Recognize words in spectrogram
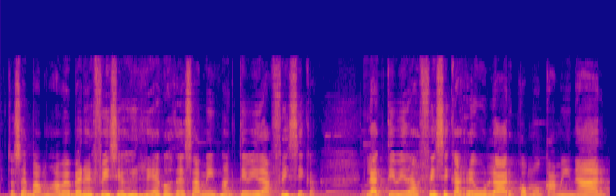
Entonces vamos a ver beneficios y riesgos de esa misma actividad física. La actividad física regular como caminar,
